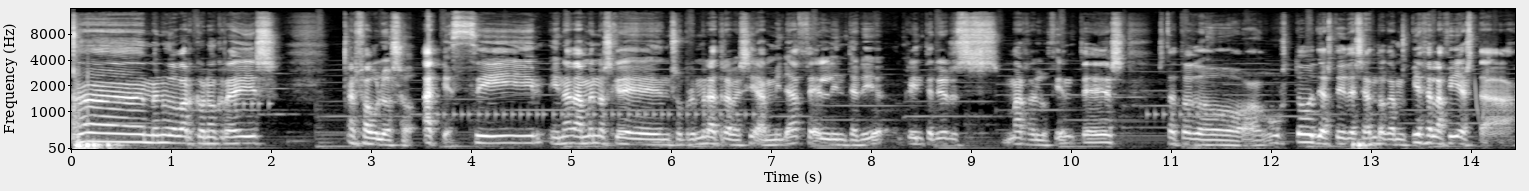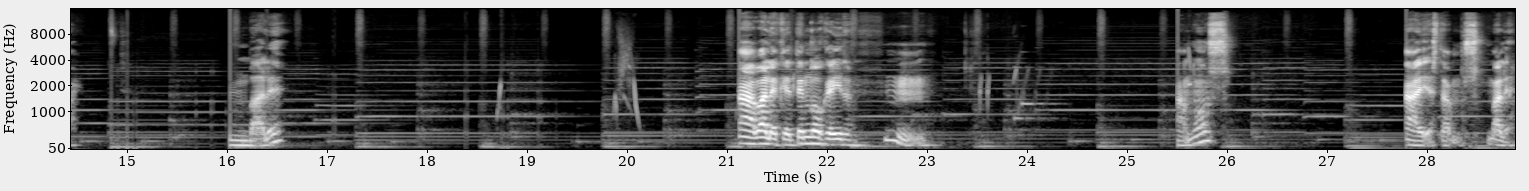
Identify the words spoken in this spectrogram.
Ay, menudo barco, ¿no creéis? Es fabuloso. ¿A que sí? Y nada menos que en su primera travesía. Mirad el interior, qué interiores más relucientes. Está todo a gusto. Ya estoy deseando que empiece la fiesta. Vale. Ah, vale, que tengo que ir. Hmm. Vamos. Ahí estamos. Vale.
